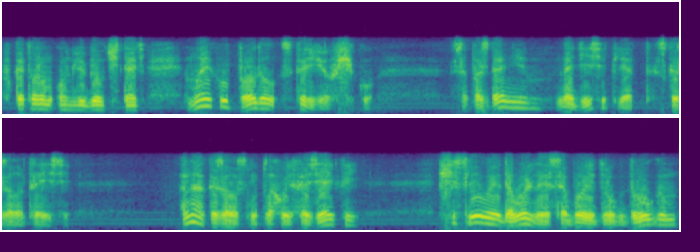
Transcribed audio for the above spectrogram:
в котором он любил читать, Майкл продал старьевщику. «С опозданием на 10 лет», — сказала Трейси. Она оказалась неплохой хозяйкой, Счастливые, довольные собой и друг другом,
